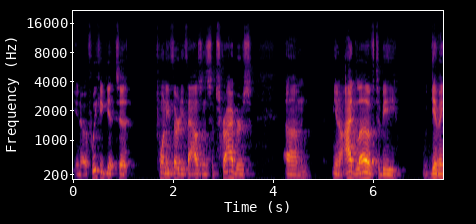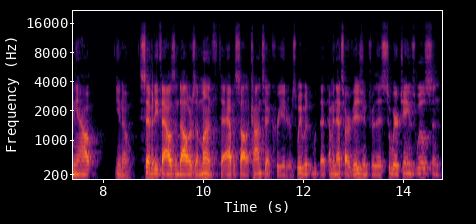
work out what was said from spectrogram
you know, if we could get to 20, 30,000 subscribers, um, you know, I'd love to be giving out, you know, seventy thousand dollars a month to apostolic content creators. We would, I mean, that's our vision for this. To where James Wilson,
